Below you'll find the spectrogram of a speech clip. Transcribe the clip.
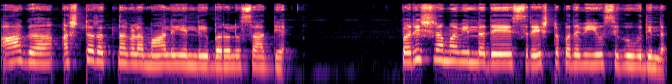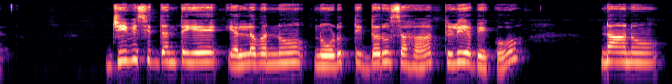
ಆಗ ಅಷ್ಟರತ್ನಗಳ ಮಾಲೆಯಲ್ಲಿ ಬರಲು ಸಾಧ್ಯ. ಪರಿಶ್ರಮವಿಲ್ಲದೆ ಶ್ರೇಷ್ಠ ಪದವಿಯೂ ಸಿಗುವುದಿಲ್ಲ. ಜೀವಿಸಿದ್ದಂತೆಯೇ ಎಲ್ಲವನ್ನೂ ನೋಡುತ್ತಿದ್ದರೂ ಸಹ ತಿಳಿಯಬೇಕು, ನಾನು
